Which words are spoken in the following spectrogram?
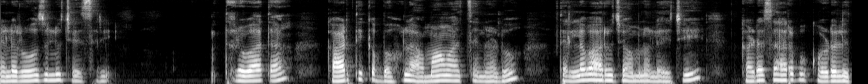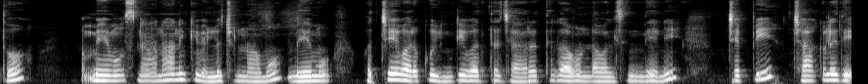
నెల రోజులు చేసిరి. తరువాత కార్తీక బహుళ అమావాస్య నాడు తెల్లవారుజామున లేచి కడసారపు కోడలితో మేము స్నానానికి వెళ్ళుచున్నాము. మేము వచ్చే వరకు ఇంటి వద్ద జాగ్రత్తగా ఉండవలసిందే అని చెప్పి చాకలిది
